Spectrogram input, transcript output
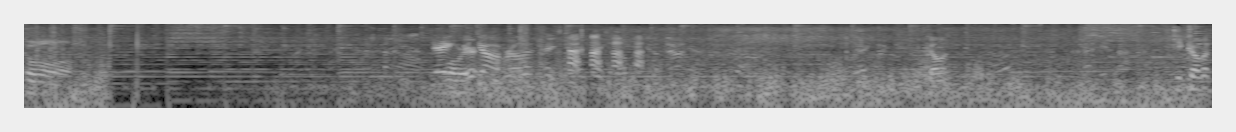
Cool. Hey, Over good here. job, brother. Keep coming. Keep coming.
